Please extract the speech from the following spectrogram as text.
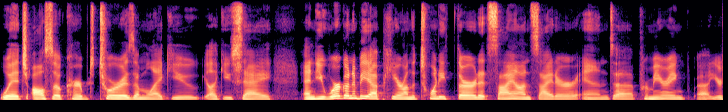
which also curbed tourism, like you like you say. And you were going to be up here on the 23rd at Scion Cider and uh, premiering uh, your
